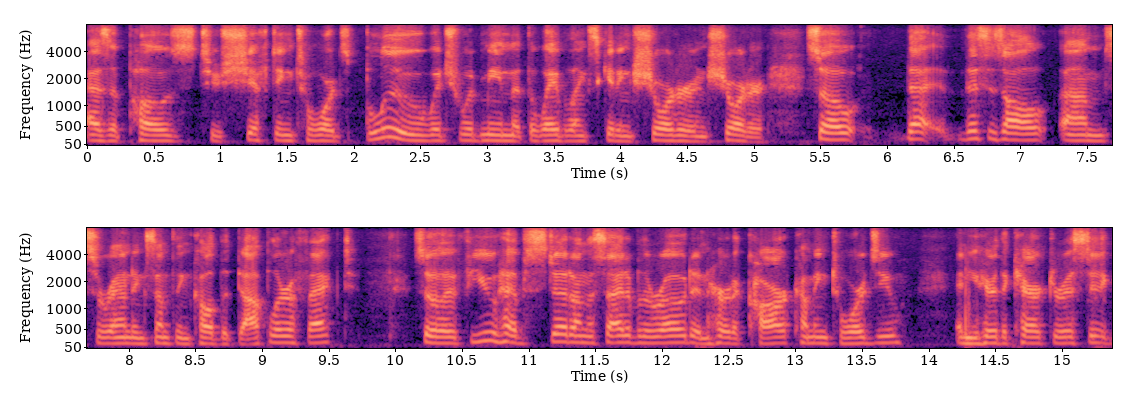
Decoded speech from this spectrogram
as opposed to shifting towards blue, which would mean that the wavelength's getting shorter and shorter. So that this is all um, surrounding something called the Doppler effect. So if you have stood on the side of the road and heard a car coming towards you, and you hear the characteristic,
